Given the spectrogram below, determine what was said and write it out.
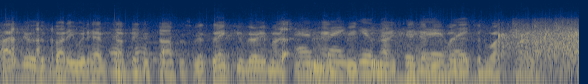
I knew that Buddy would have something to top us with. Thank you very much, Mrs. And thank Hansbury. It's you, been nice to Mr. have you with us and watch My Life.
